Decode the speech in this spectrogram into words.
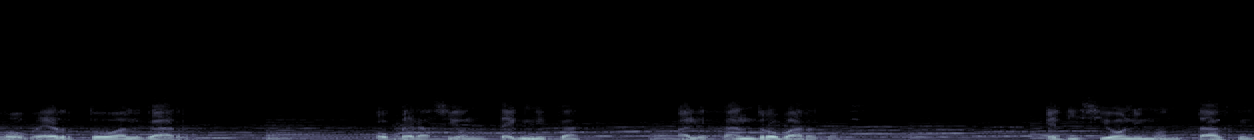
Roberto Algarra. Operación técnica, Alejandro Vargas. Edición y montaje,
